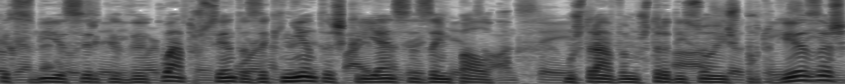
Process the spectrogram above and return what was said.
que recebia cerca de 400 a 500 crianças em palco. Mostrávamos tradições portuguesas,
